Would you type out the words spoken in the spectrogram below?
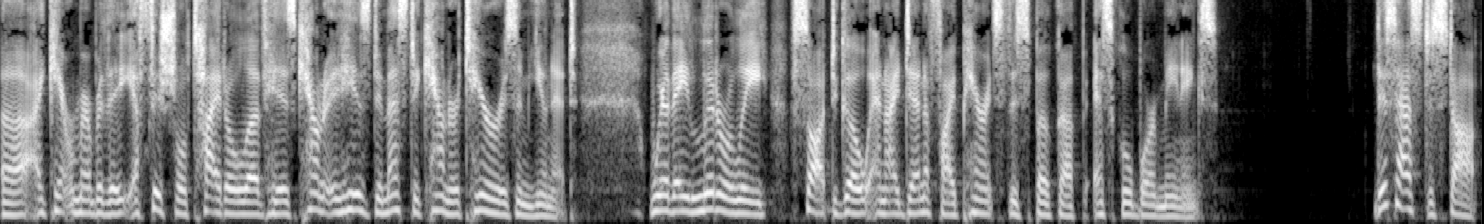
Uh, I can't remember the official title of his counter, his domestic counterterrorism unit, where they literally sought to go and identify parents that spoke up at school board meetings. This has to stop.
